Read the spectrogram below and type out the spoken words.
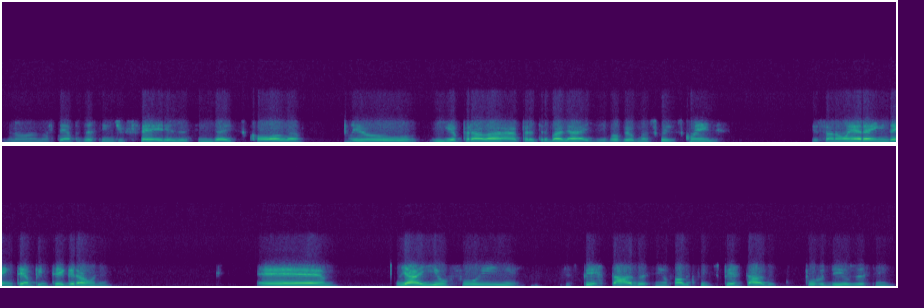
no, nos tempos assim de férias assim da escola, eu ia para lá para trabalhar e desenvolver algumas coisas com eles. Eu só não era ainda em tempo integral, né? É, e aí eu fui despertado, assim, eu falo que fui despertado por Deus, assim,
